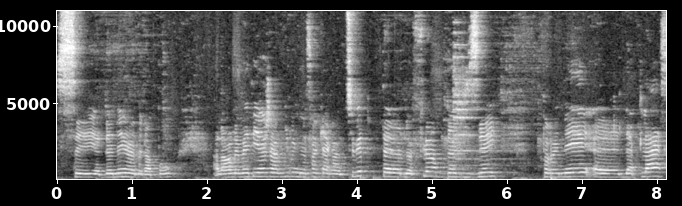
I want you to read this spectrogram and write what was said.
s'est donné un drapeau. Alors, le 21 janvier 1948, euh, le fleuve de l'Élysée prenait la place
